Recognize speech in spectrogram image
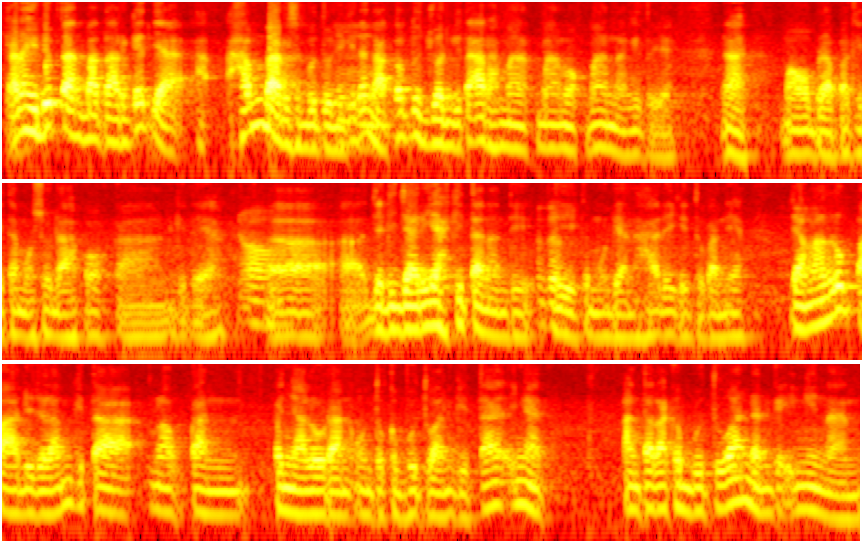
Karena hidup tanpa target ya ha- hambar sebetulnya. Kita Hmm. nggak tahu tujuan kita arah mana, mana mau ke mana gitu ya. Nah, mau berapa kita mau sodakokan gitu ya. Oh. Eh, eh, jadi jariah kita nanti Betul. di kemudian hari gitu kan ya. Jangan lupa di dalam kita melakukan penyaluran untuk kebutuhan kita, ingat antara kebutuhan dan keinginan.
